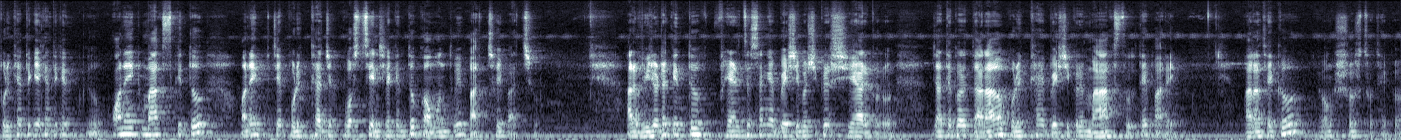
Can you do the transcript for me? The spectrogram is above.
পরীক্ষা থেকে এখান থেকে অনেক মার্কস কিন্তু, অনেক যে পরীক্ষার যে কোশ্চেন সেটা কিন্তু কমন তুমি পাচ্ছই পাচ্ছ। আর ভিডিওটা কিন্তু ফ্রেন্ডসদের সঙ্গে বেশি বেশি করে শেয়ার করো, যাতে করে তারাও পরীক্ষায় বেশি করে মার্কস তুলতে পারে। ভালো থেকো এবং সুস্থ থেকো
